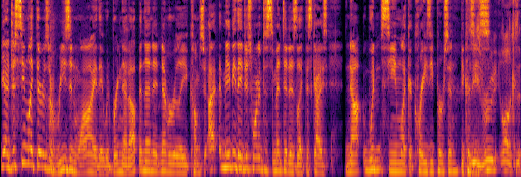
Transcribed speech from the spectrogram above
Yeah, it just seemed like there was a reason why they would bring that up, and then it never really comes. to... I, maybe they just wanted to cement it as like this guy's not wouldn't seem like a crazy person because He's, he's, rude. Well, because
